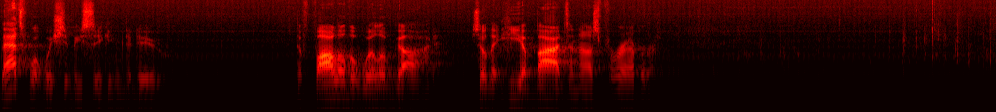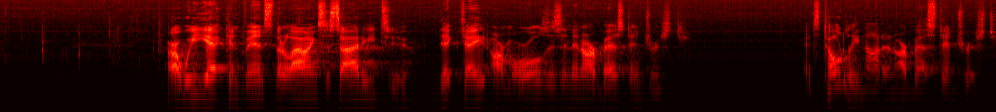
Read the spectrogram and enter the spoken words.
That's what we should be seeking to do to follow the will of God so that He abides in us forever. Are we yet convinced that allowing society to dictate our morals isn't in our best interest? It's totally not in our best interest.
